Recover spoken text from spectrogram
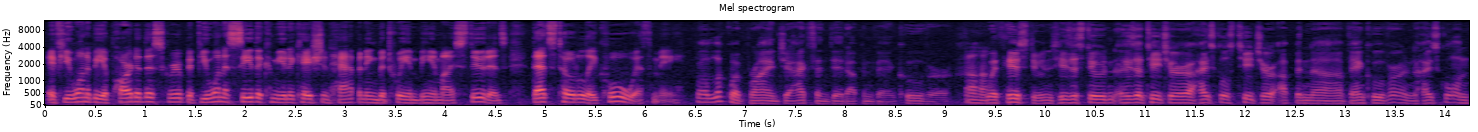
if you want to be a part of this group, if you want to see the communication happening between me and my students, that's totally cool with me. Well, look what Brian Jackson did up in Vancouver Uh-huh. with his students. He's a student, he's a teacher, a high school teacher up in uh, Vancouver in high school, and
